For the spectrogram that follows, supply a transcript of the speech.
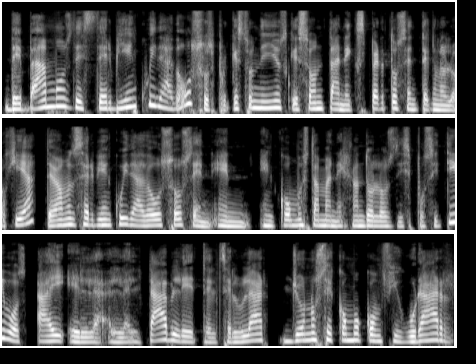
debamos de ser bien cuidadosos porque estos niños que son tan expertos en tecnología, debamos de ser bien cuidadosos en, en, en cómo está manejando los dispositivos. Hay el, el tablet, el celular, yo no sé cómo configurar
